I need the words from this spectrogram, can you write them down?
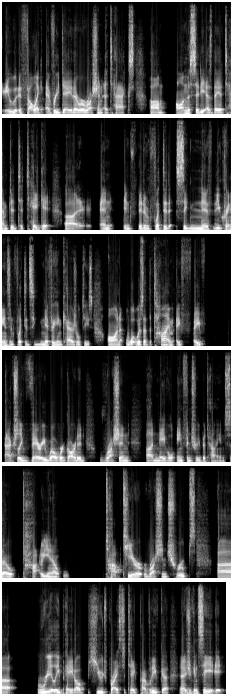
it, it felt like every day there were Russian attacks um, on the city as they attempted to take it, uh, and it inflicted significant. The Ukrainians inflicted significant casualties on what was at the time a, a actually very well regarded Russian uh, naval infantry battalion. So, top, you know, top tier Russian troops. Uh, really paid a huge price to take Pavlivka. And as you can see, it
